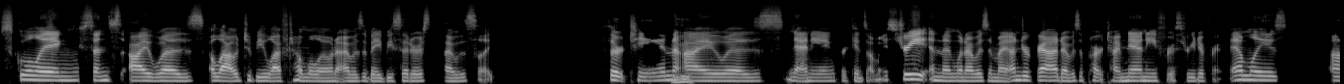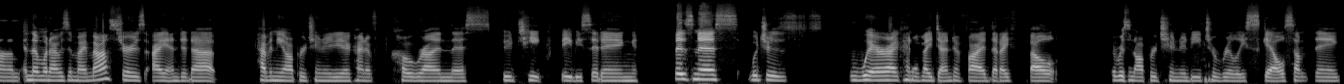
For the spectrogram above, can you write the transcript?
schooling since I was allowed to be left home alone. I was a babysitter. I was like 13. Mhm. I was nannying for kids on my street. And then when I was in my undergrad, I was a part time nanny for three different families. Um, and then when I was in my master's, I ended up having the opportunity to kind of co run this boutique babysitting business, which is where I kind of identified that I felt there was an opportunity to really scale something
